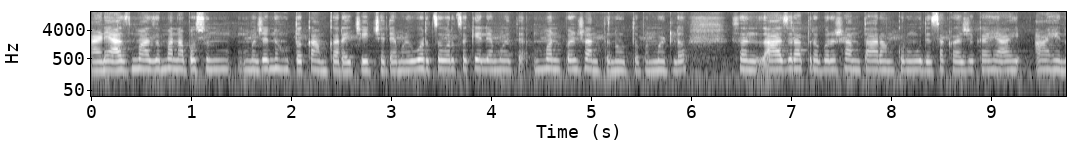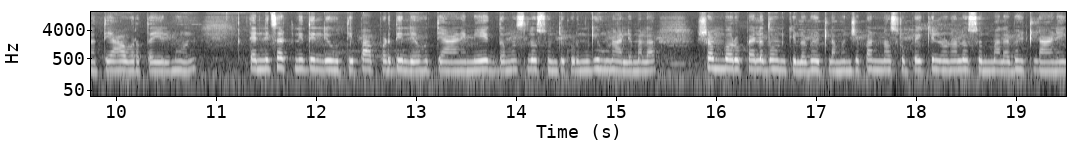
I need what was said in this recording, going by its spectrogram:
आणि आज माझं मनापासून म्हणजे नव्हतं काम करायची इच्छा. त्यामुळे वरचं वरचं केल्यामुळे त्या मन पण शांत नव्हतं पण म्हटलं सं आज रात्रभर शांत आराम करून उद्या सकाळ जे काही आहे आहे ना ते आवरता येईल म्हणून. त्यांनी चटणी दिली होती पापड दिले होते आणि मी एकदमच लसूण तिकडून घेऊन आले. मला शंभर रुपयाला दोन किलो भेटला म्हणजे पन्नास रुपये किलोनं लसूण मला भेटला आणि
